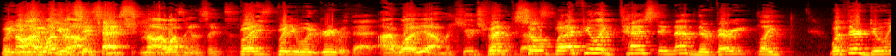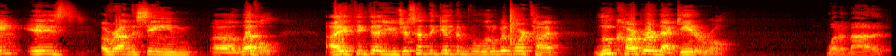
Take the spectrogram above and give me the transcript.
But No, you, I wasn't. you would I say was Test. No, I wasn't going to say Test. But but you would agree with that. I was. Yeah, I'm a huge fan But of so, Test. but I feel like Test and them, they're very like what they're doing is around the same uh, level. I think that you just have to give them a little bit more time. Luke Harper, that Gator roll. what about it?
